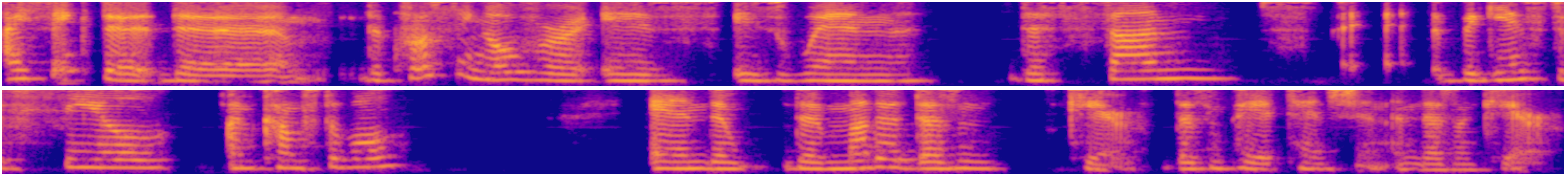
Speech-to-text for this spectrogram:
I think the the the crossing over is is when the son begins to feel uncomfortable and the the mother doesn't care doesn't pay attention and doesn't care.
